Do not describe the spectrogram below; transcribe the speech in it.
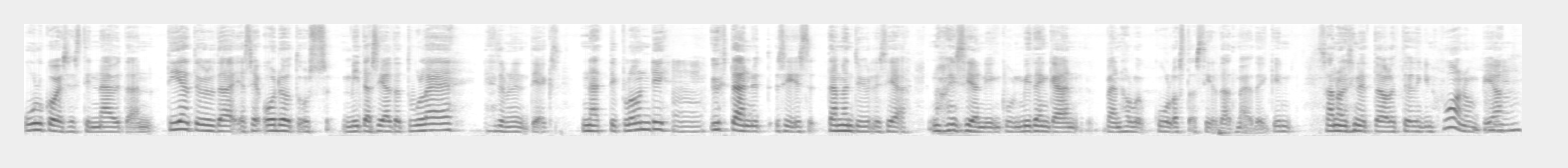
ulkoisesti näytän tietyltä ja se odotus, mitä sieltä tulee, semmoinen, tiedätkö, nätti blondi. Mm. Yhtään nyt siis tämän tyylisiä naisia niin kuin mitenkään, mä en halua kuulostaa siltä, että mä jotenkin sanoisin, että olette jotenkin huonompia, mm-hmm.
